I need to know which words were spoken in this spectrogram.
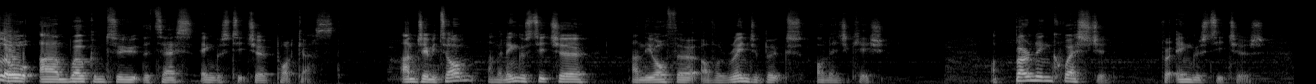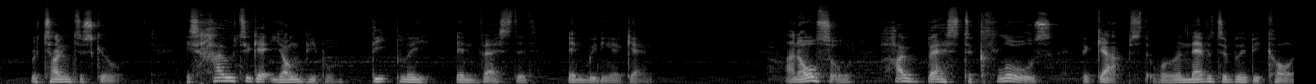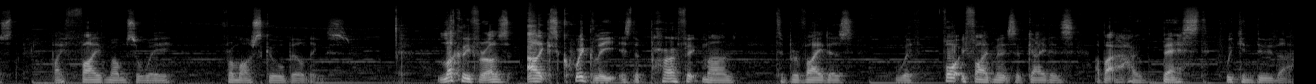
Hello, and welcome to the TES English Teacher podcast. I'm Jamie Thom, I'm an English teacher and the author of a range of books on education. A burning question for English teachers returning to school is how to get young people deeply invested in reading again. And also, how best to close the gaps that will inevitably be caused by five months away from our school buildings. Luckily for us, Alex Quigley is the perfect man to provide us with 45 minutes of guidance about how best we can do that.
